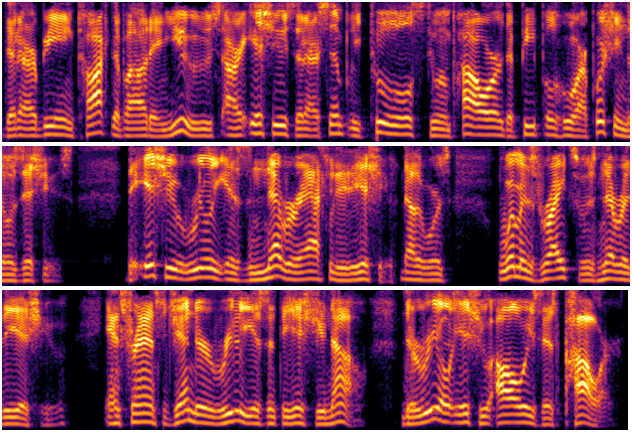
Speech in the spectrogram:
that are being talked about and used are issues that are simply tools to empower the people who are pushing those issues. The issue really is never actually the issue. In other words, women's rights was never the issue and transgender really isn't the issue now. The real issue always is power.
